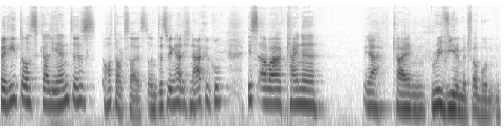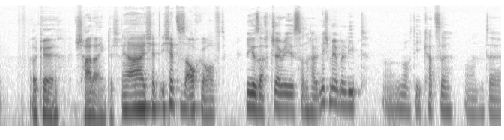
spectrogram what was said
Peritos Calientes Hot Dogs heißt. Und deswegen hatte ich nachgeguckt. Ist aber keine ja, kein Reveal mit verbunden. Okay, schade eigentlich. Ja, ich hätte ich hätte es auch gehofft. Wie gesagt, Jerry ist dann halt nicht mehr beliebt. Nur noch die Katze und äh,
